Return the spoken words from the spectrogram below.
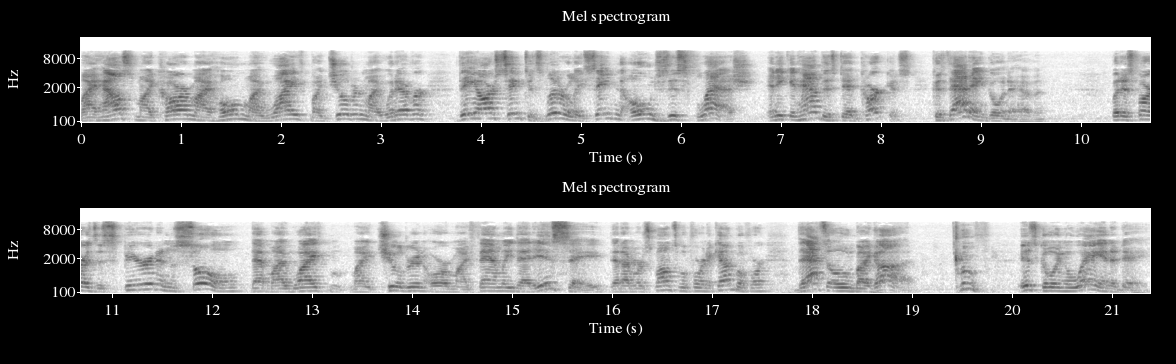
My house, my car, my home, my wife, my children, my whatever, they are Satan's. Literally, Satan owns this flesh, and he can have this dead carcass, because that ain't going to heaven. But as far as the spirit and the soul that my wife, my children, or my family that is saved, that I'm responsible for and accountable for, that's owned by God. Poof. It's going away in a day.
